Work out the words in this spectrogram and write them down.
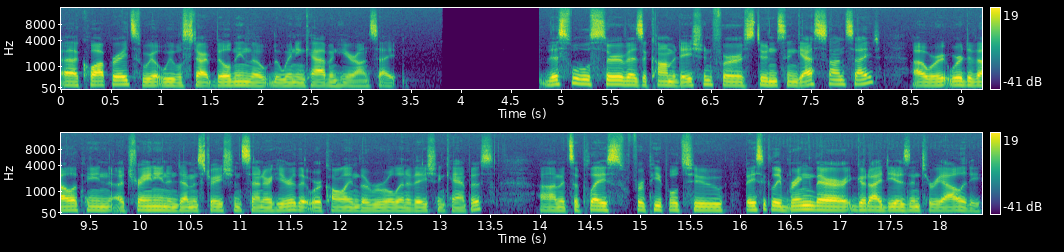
uh, cooperates, we'll, we will start building the, the winning cabin here on site. This will serve as accommodation for students and guests on site. Uh, we're, we're, developing a training and demonstration center here that we're calling the Rural Innovation Campus. Um, it's a place for people to basically bring their good ideas into reality.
